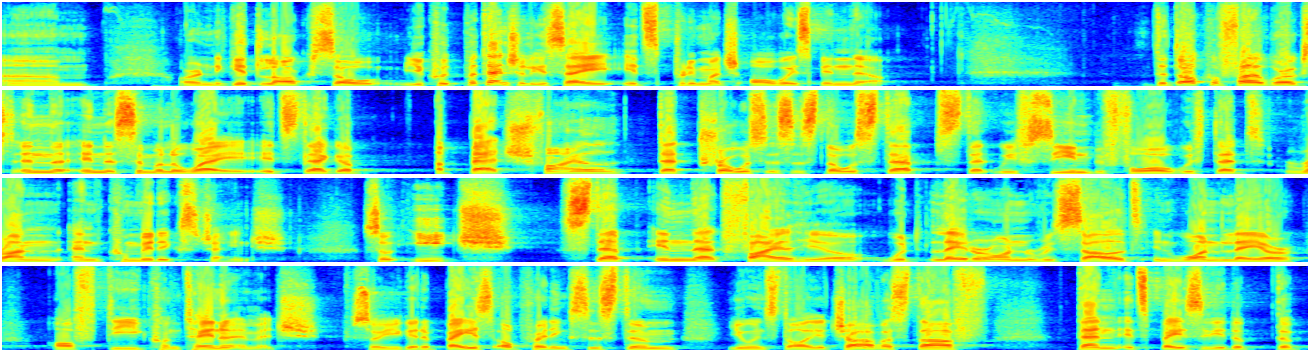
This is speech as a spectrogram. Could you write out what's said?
um, or in the Git log. So you could potentially say it's pretty much always been there. The Docker file works in the, in a similar way. It's like a a batch file that processes those steps that we've seen before with that run and commit exchange. So each step in that file here would later on result in one layer of the container image. So you get a base operating system, you install your Java stuff, then it's basically the, the,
